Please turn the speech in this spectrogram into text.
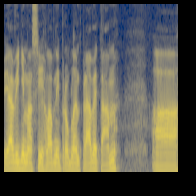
ja vidím asi hlavný problém práve tam, a e,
